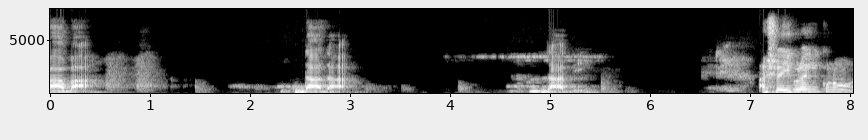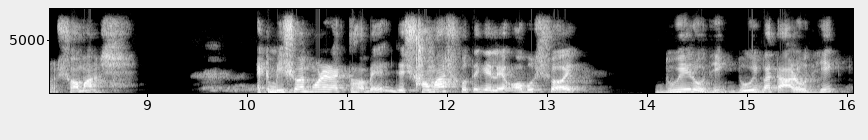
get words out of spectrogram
বাবা দাদা দাদি। আসলে এগুলো কি কোনো সমাস? একটা বিষয় মনে রাখতে হবে যে সমাস হতে গেলে অবশ্যই দুইয়ের অধিক, দুই বা তার অধিক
